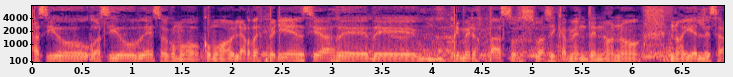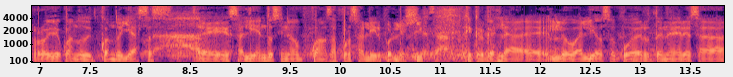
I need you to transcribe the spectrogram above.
ha sido, ha sido eso, como, como hablar de experiencias, de, primeros pasos, básicamente, ¿no? No, no hay el desarrollo cuando, cuando ya estás eh, saliendo, sino cuando estás por salir, por elegir, que creo que es eh, lo valioso, poder tener esa,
